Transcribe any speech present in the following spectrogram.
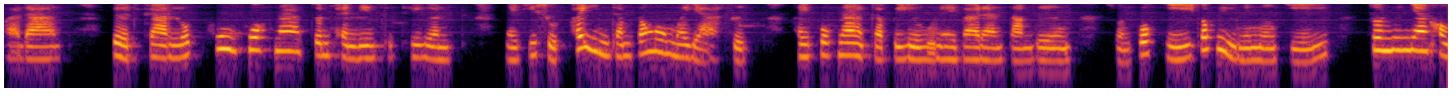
บาดาลเกิดการลบพุ่งพวกหน้าจนแผ่นดินสะเทือน ในที่สุดพระอินทร์จำต้องลงมาหย่าศึก ให้พวกนาคกลับไปอยู่ในบาดาลตามเดิม ส่วนพวกผีก็ไปอยู่ในเมืองผี ส่วนวิญญาณของ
